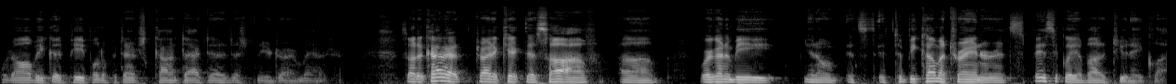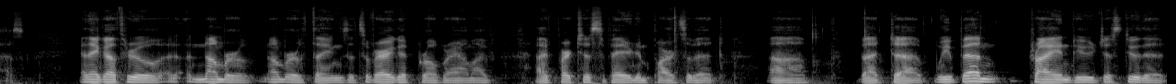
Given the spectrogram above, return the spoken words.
would all be good people to potentially contact in addition to your driver manager. So to kind of try to kick this off, we're going to be, you know, it's it, to become a trainer. It's basically about a two-day class, and they go through a, a number of number of things. It's a very good program. I've I've participated in parts of it, uh, but uh, we've been trying to just do the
